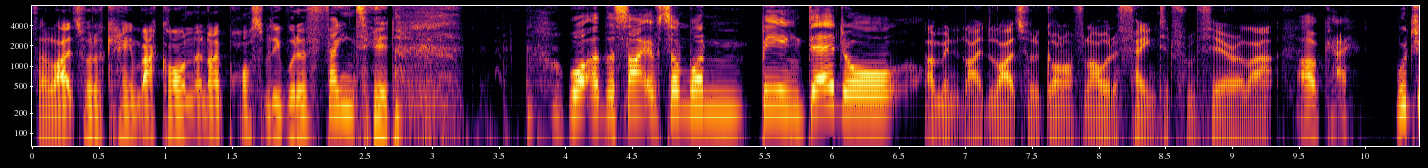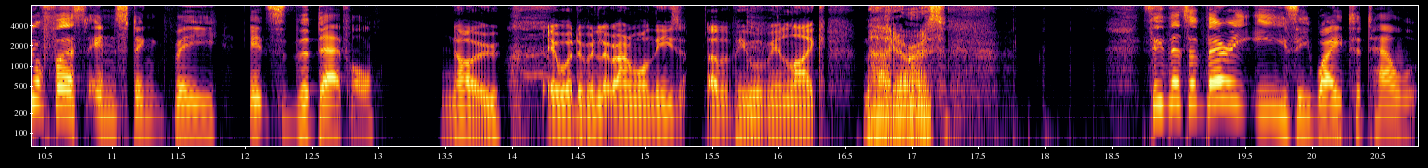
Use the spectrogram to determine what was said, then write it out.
So the lights would have came back on, and I possibly would have fainted. What, at the sight of someone being dead, or. I mean, like the lights would have gone off, and I would have fainted from fear of that. Okay. Would your first instinct be, it's the devil? No, it would have been looked around one of these other people being like, murderers. See, there's a very easy way to tell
